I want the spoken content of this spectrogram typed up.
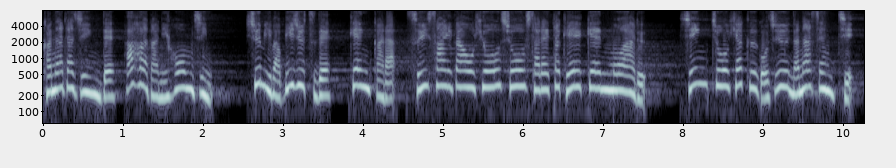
カナダ人で母が日本人。趣味は美術で、県から水彩画を表彰された経験もある。身長157センチ。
